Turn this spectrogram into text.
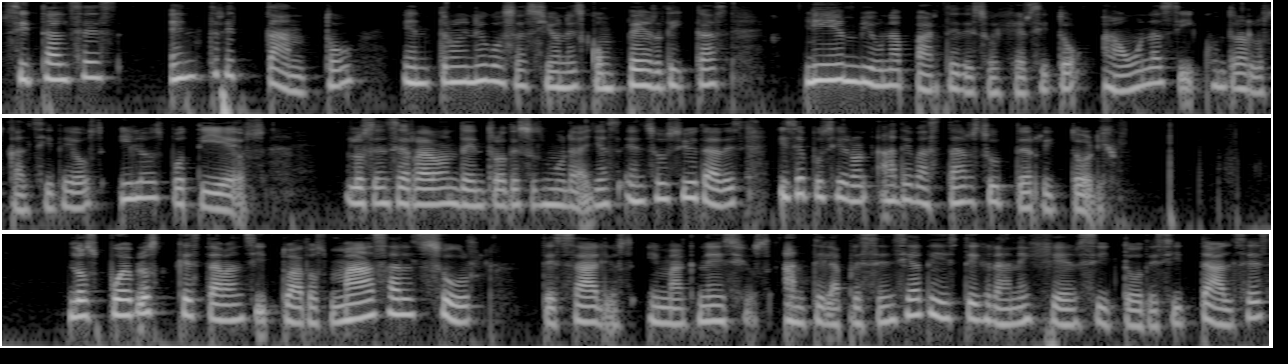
Citalces, entre tanto, entró en negociaciones con Pérdicas y envió una parte de su ejército aún así contra los calcideos y los botieos, los encerraron dentro de sus murallas en sus ciudades y se pusieron a devastar su territorio. Los pueblos que estaban situados más al sur, Tesalios y Magnesios, ante la presencia de este gran ejército de Citalces,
